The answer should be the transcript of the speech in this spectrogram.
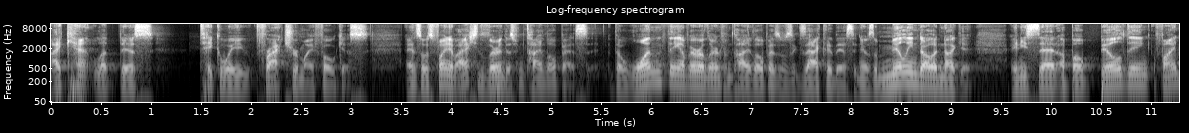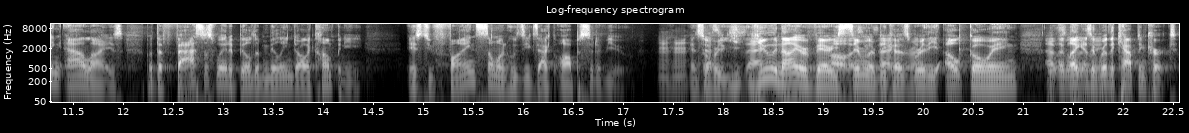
I can't let this take away, fracture my focus. And so it's funny. I actually learned this from Tai Lopez. The one thing I've ever learned from Tai Lopez was exactly this, and it was a million dollar nugget. And he said about building, finding allies, but the fastest way to build a million dollar company is to find someone who's the exact opposite of you. Mm-hmm. And so That's for you, exactly you and I are very Oh, similar exactly because we're the outgoing, like I said, we're the Captain Kirks,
